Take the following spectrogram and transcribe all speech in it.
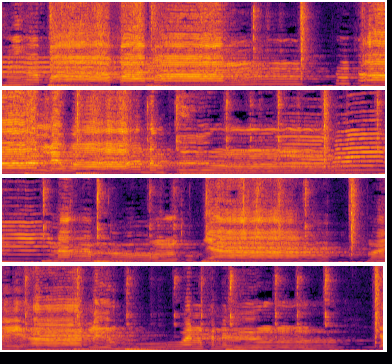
เนื้อป่าปลามันน้ำตาลและหวานน้ำผึ้งน้ำนมทุกอย่างไม่อาจลืมหวนคนึง ใจ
